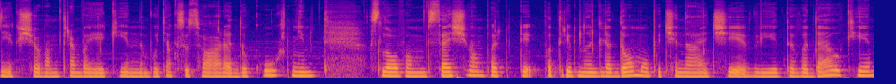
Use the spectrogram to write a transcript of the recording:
якщо вам треба які-небудь аксесуари до кухні, словом, все, що вам потрібно для дому, починаючи від виделки,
